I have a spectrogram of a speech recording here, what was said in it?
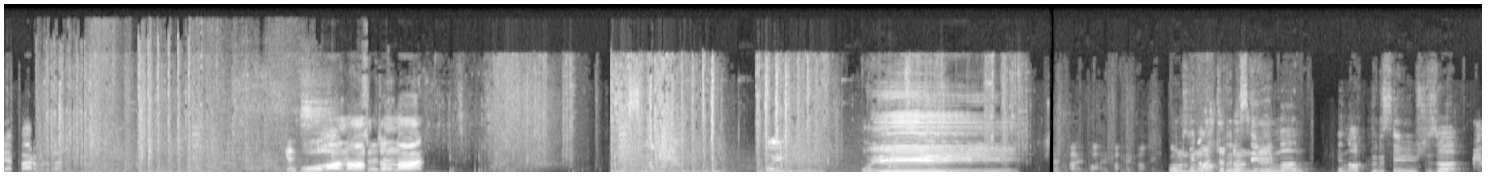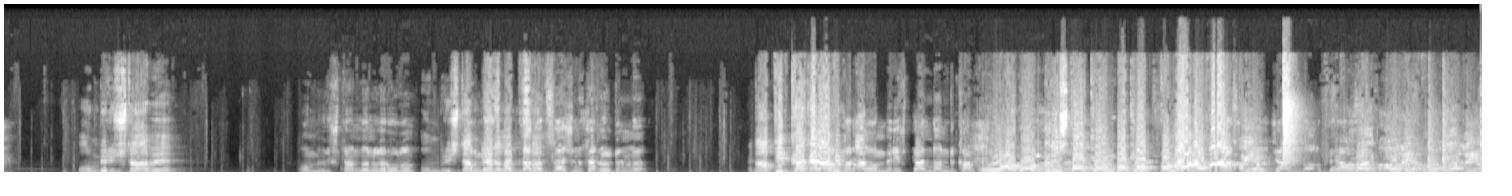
Rap var burada. Oha ne yaptın lan? Uy. Oğlum bu maçta aklını seveyim lan. Senin aklını seveyim Şizo. 11-3'tü abi. 11-3'ten döndüler oğlum. 11-3'ten Oğlum bir biraz yer aladı hype'la anlatsana sadece. şunu sen öldün mü? Ne yapayım kanka ne yapayım? Adamlar 11-3'ten döndü kanka. Oğlum 11-3'ten comeback attı lan amına Biraz koyayım. heyecanlı ol biraz. Oğlum ne oluyor? Ne oluyor?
